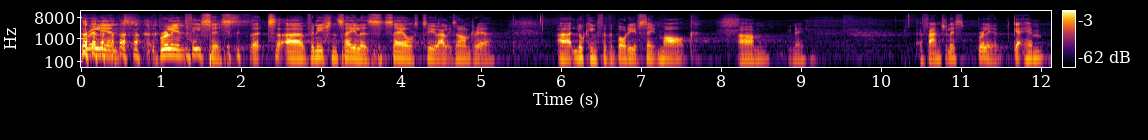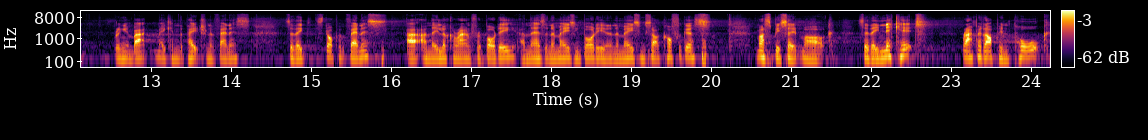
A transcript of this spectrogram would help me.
brilliant, the brilliant thesis that uh, Venetian sailors sailed to Alexandria uh, looking for the body of St. Mark. Um, you know, evangelist, brilliant. Get him, bring him back, make him the patron of Venice. So they stop at Venice uh, and they look around for a body, and there's an amazing body in an amazing sarcophagus. Must be St. Mark. So they nick it, wrap it up in pork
